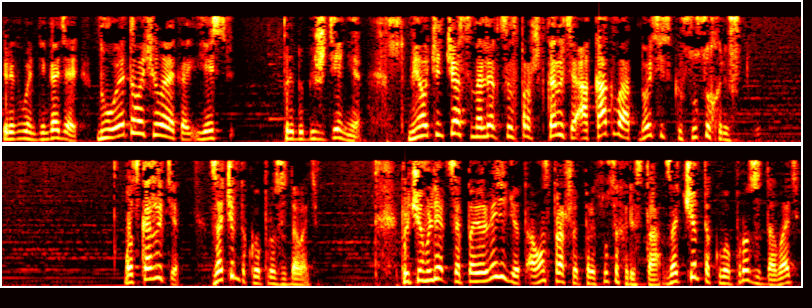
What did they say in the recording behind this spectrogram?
Или какой-нибудь негодяй. Но у этого человека есть предубеждение. Меня очень часто на лекциях спрашивают, скажите, а как вы относитесь к Иисусу Христу? Вот скажите, зачем такой вопрос задавать? Причем лекция по Юрведе идет, а он спрашивает про Иисуса Христа. Зачем такой вопрос задавать?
